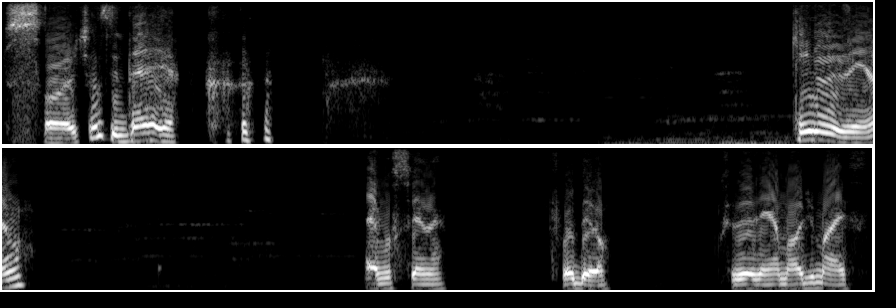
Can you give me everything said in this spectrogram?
Sorte as ideias. Quem tá desenhando? É você, né? Fodeu. Você desenha mal demais.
